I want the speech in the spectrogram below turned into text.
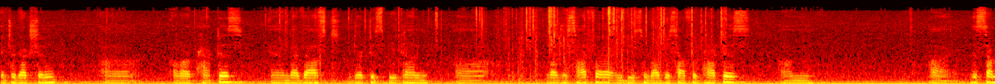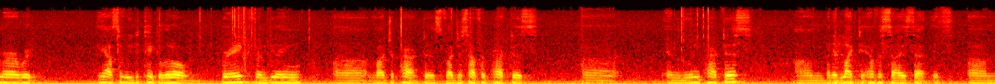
introduction uh, of our practice, and I've asked Dirk to speak on uh, Vajrasattva and do some Vajrasattva practice. Um, uh, this summer, we he asked if we could take a little break from doing uh, Vajra practice, Vajrasattva practice, uh, and moon practice. Um, but I'd like to emphasize that it's um,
